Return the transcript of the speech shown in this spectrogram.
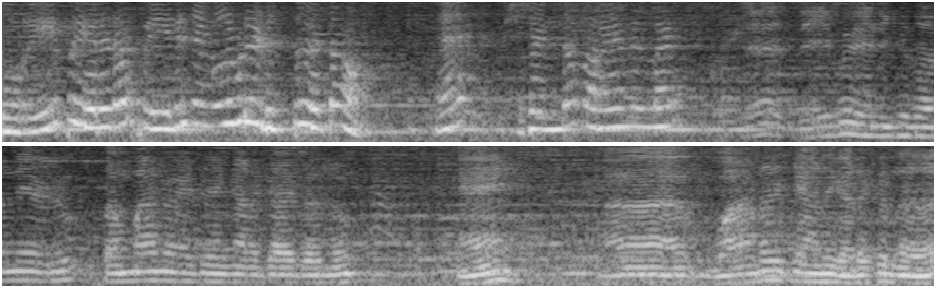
കുറെ പേരുടെ പേര് ഞങ്ങൾ ഇവിടെ എടുത്തു കേട്ടോ. ഏഹ് അപ്പൊ എന്താ പറയാനുള്ളത്? ദൈവം എനിക്ക് തന്നെ ഒരു സമ്മാനമായിട്ട് ഞാൻ കണക്കാക്കുന്നു. ഏ? ആ, വാടകയ്ക്കാണ് കിടക്കുന്നത്.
